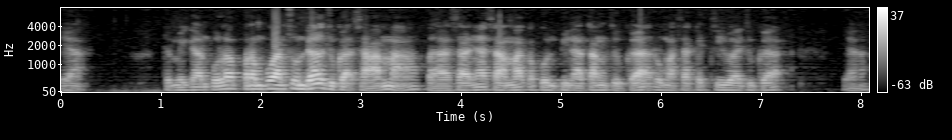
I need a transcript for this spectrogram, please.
Ya. Demikian pula perempuan sundal juga sama, bahasanya sama kebun binatang juga, rumah sakit jiwa juga. Ya.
